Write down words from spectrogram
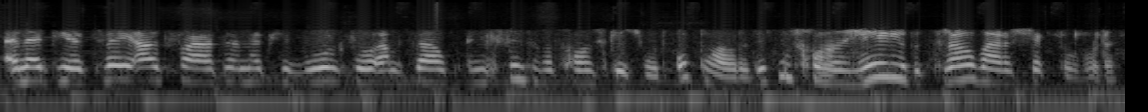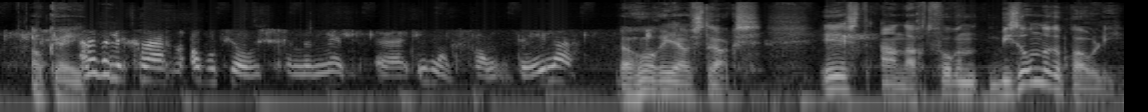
En dan heb je twee uitvaarten en heb je behoorlijk veel aan betaald. En ik vind dat dat gewoon eens een keertje moet ophouden. Dit moet gewoon een hele betrouwbare sector worden. Oké. Okay. En dan wil ik graag een appeltje over schillen met uh, iemand van Dela. We horen jou straks. Eerst aandacht voor een bijzondere poli.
